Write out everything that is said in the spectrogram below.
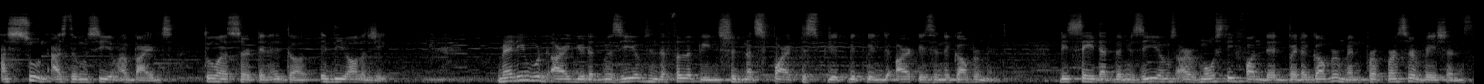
as soon as the museum abides to a certain ideology. Many would argue that museums in the Philippines should not spark dispute between the artists and the government. They say that the museums are mostly funded by the government for preservations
